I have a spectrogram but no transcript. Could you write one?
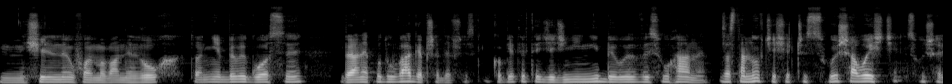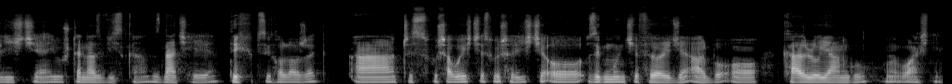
mm, silny, uformowany ruch, to nie były głosy brane pod uwagę przede wszystkim. Kobiety w tej dziedzinie nie były wysłuchane. Zastanówcie się, czy słyszałyście, słyszeliście już te nazwiska, znacie je, tych psycholożek, a czy słyszałyście, słyszeliście o Zygmuncie Freudzie albo o Karlu Youngu? No właśnie.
